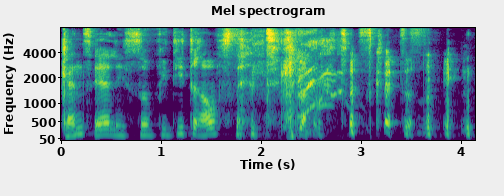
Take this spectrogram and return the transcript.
Ganz ehrlich, so wie die drauf sind, glaube ich, das könnte sein.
